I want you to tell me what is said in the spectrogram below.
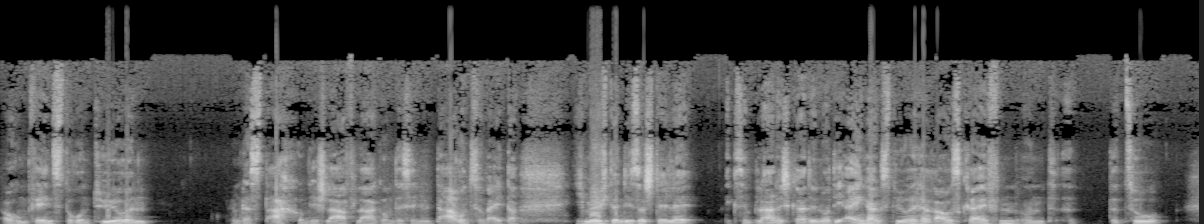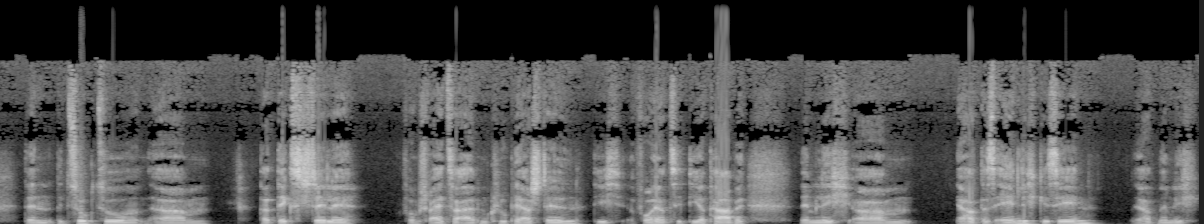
auch um Fenster und Türen, um das Dach, um die Schlaflager, um das Inventar und so weiter. Ich möchte an dieser Stelle exemplarisch gerade nur die Eingangstüre herausgreifen und dazu den Bezug zu ähm, der Textstelle vom Schweizer Alpenclub herstellen, die ich vorher zitiert habe, nämlich ähm, er hat das ähnlich gesehen. Er hat nämlich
